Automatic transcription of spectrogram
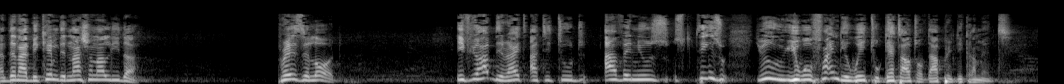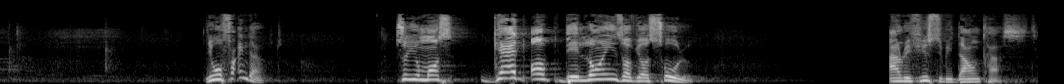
And then I became the national leader. Praise the Lord. If you have the right attitude, avenues, things, you, you will find a way to get out of that predicament. You will find out. So you must gird up the loins of your soul and refuse to be downcast.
